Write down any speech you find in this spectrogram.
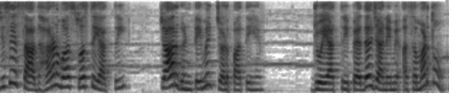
जिसे साधारण व स्वस्थ यात्री चार घंटे में चढ़ पाते हैं। जो यात्री पैदल जाने में असमर्थ हो,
